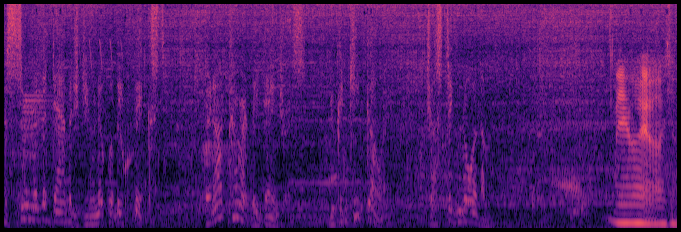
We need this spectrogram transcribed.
the sooner the damaged unit will be fixed. They're not currently dangerous. You can keep going. Just ignore them. Eyvah eyvah hocam.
